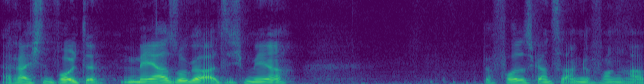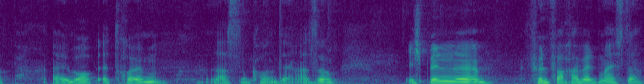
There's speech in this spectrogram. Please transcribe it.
erreichen wollte. Mehr sogar, als ich mir, bevor das Ganze angefangen habe, äh, überhaupt erträumen lassen konnte. Also ich bin äh, fünffacher Weltmeister,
